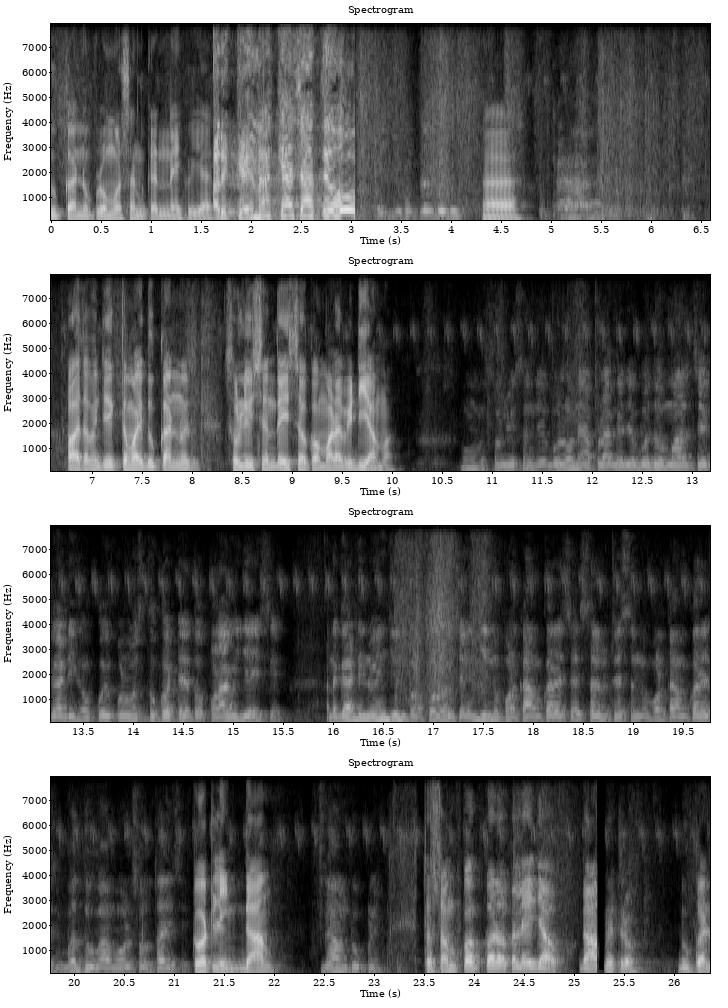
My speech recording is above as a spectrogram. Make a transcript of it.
દુકાનનું પ્રમોશન કરી નાખ્યું યાર. અરે કહેના ક્યાં ચાહતે હો? હા. હવે તમે જે તમારી દુકાનનું સોલ્યુશન દઈ શકો અમારા વિડીયામાં. સોલ્યુશન જે બોલો ને આપણા જે બધો માલ છે ગાડીનો કોઈ પણ વસ્તુ ઘટે તો પણ આવી જાય છે. અને ગાડીનું એન્જિન પણ ફોલોલ છે એન્જિનનું પણ કામ કરે છે સર્વિસ સ્ટેશનનું પણ કામ કરે છે બધું કામ હોલસેલ થાય છે. ટોટલિંગ ગામ? ગામ ટૂંકણી. તો સંપર્ક કરો કલે જાઓ. ગામ મિત્રો દુકાન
